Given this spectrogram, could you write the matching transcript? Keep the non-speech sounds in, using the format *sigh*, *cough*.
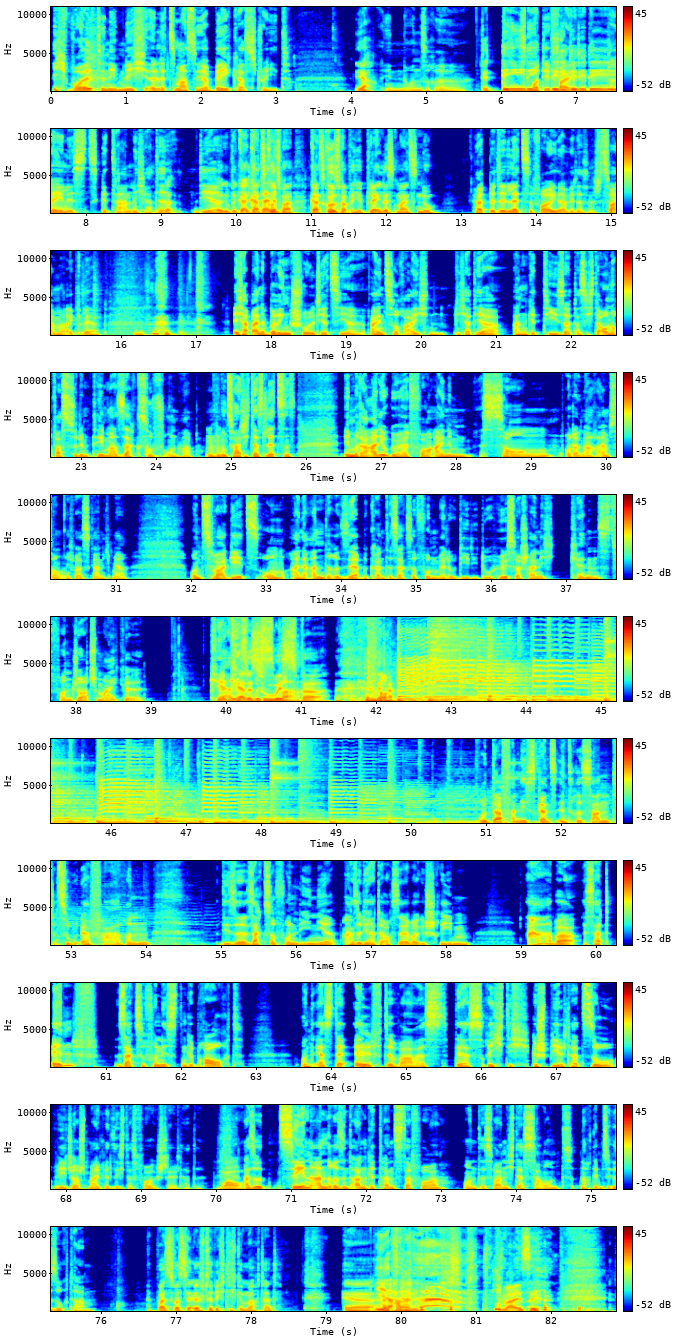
Ich wollte nämlich, äh, letztes Mal hast du ja Baker Street Ja. in unsere Spotify. Spotify-Playlists getan. Ich hatte dir. Äh, Ganz hatte kurz mal, ganz kurz mal, welche Playlist meinst du? Hört bitte die letzte Folge, da wird das zweimal erklärt. *laughs* Ich habe eine Bringschuld jetzt hier einzureichen. Ich hatte ja angeteasert, dass ich da auch noch was zu dem Thema Saxophon habe. Und zwar hatte ich das letztens im Radio gehört vor einem Song oder nach einem Song, ich weiß gar nicht mehr. Und zwar geht es um eine andere sehr bekannte Saxophonmelodie, die du höchstwahrscheinlich kennst, von George Michael. Careless, Careless Whisper. Whisper. Genau. *laughs* Und da fand ich es ganz interessant zu erfahren, diese Saxophonlinie, also die hat er auch selber geschrieben, aber es hat elf Saxophonisten gebraucht und erst der elfte war es, der es richtig gespielt hat, so wie George Michael sich das vorgestellt hatte. Wow. Also zehn andere sind angetanzt davor und es war nicht der Sound, nach dem sie gesucht haben. weißt du, was der Elfte richtig gemacht hat? Er Ja. sein, *laughs* Ich weiß nicht.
